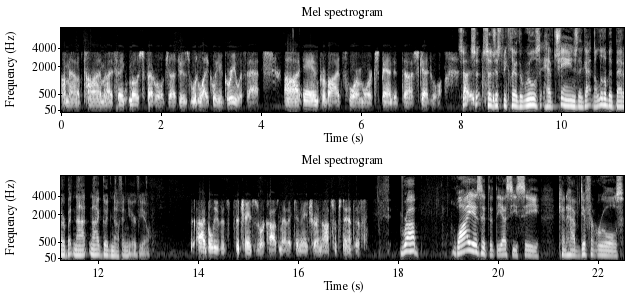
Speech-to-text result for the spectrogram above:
amount of time. And I think most federal judges would likely agree with that uh, and provide for a more expanded uh, schedule. So, uh, so, so, just to be clear, the rules have changed. They've gotten a little bit better, but not not good enough in your view. I believe that the changes were cosmetic in nature and not substantive. Rob, why is it that the SEC can have different rules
